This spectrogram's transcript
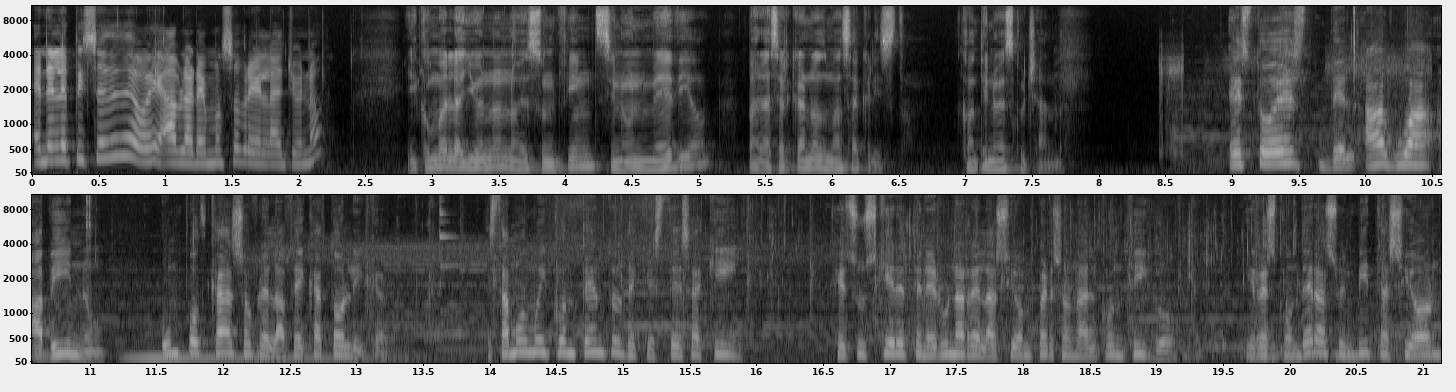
En el episodio de hoy hablaremos sobre el ayuno. Y cómo el ayuno no es un fin, sino un medio para acercarnos más a Cristo. Continúa escuchando. Esto es Del agua a vino, un podcast sobre la fe católica. Estamos muy contentos de que estés aquí. Jesús quiere tener una relación personal contigo y responder a su invitación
